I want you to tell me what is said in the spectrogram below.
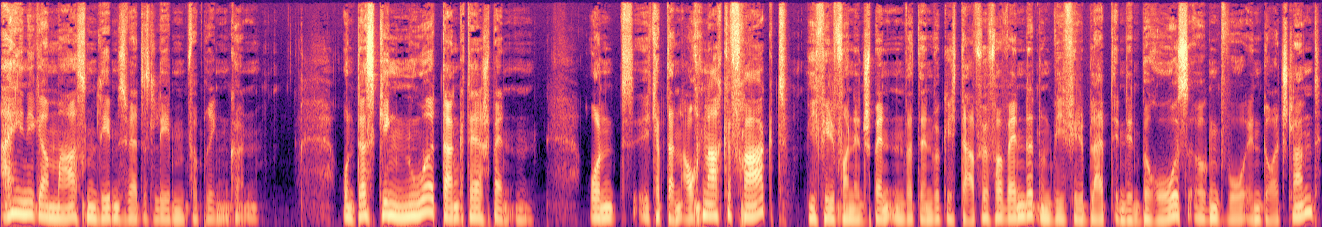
einigermaßen lebenswertes Leben verbringen können. Und das ging nur dank der Spenden. Und ich habe dann auch nachgefragt, wie viel von den Spenden wird denn wirklich dafür verwendet und wie viel bleibt in den Büros irgendwo in Deutschland.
